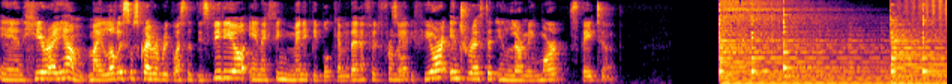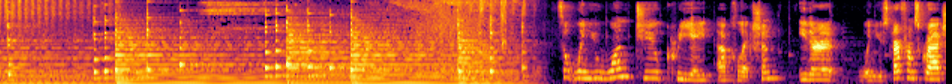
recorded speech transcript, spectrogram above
And here I am. My lovely subscriber requested this video and I think many people can benefit from so, it. If you're interested in learning more, stay tuned. So when you want to create a collection, either when you start from scratch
